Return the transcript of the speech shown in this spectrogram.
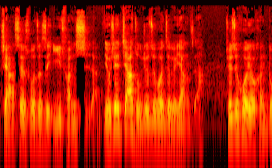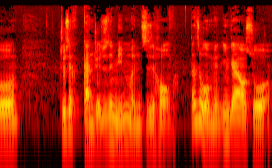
假设说这是遗传史啊。有些家族就是会这个样子啊，就是会有很多，就是感觉就是名门之后嘛。但是我们应该要说，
